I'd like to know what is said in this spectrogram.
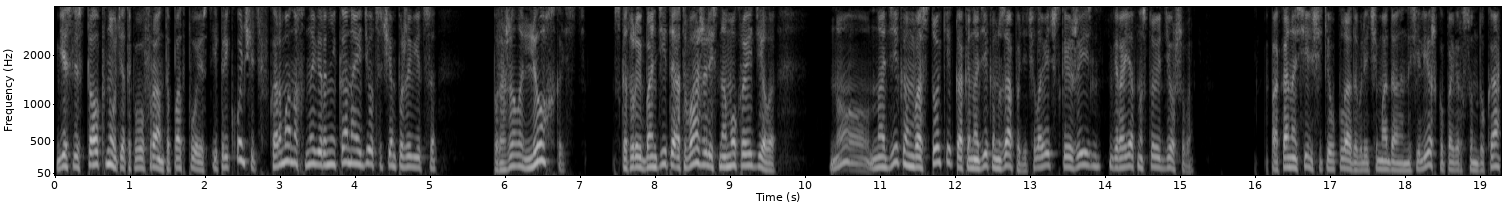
Если столкнуть этакого франта под поезд и прикончить, в карманах наверняка найдется чем поживиться. Поражала легкость, с которой бандиты отважились на мокрое дело — но на Диком Востоке, как и на Диком Западе, человеческая жизнь, вероятно, стоит дешево. Пока носильщики укладывали чемоданы на тележку поверх сундука,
